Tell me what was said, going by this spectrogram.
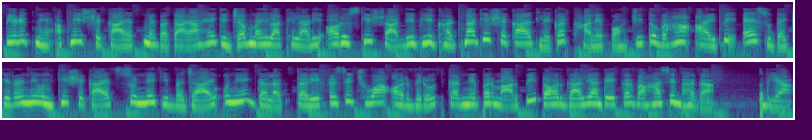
पीड़ित ने अपनी शिकायत में बताया है कि जब महिला खिलाड़ी और उसकी शादी भी घटना की शिकायत लेकर थाने पहुँची तो वहाँ आईपीएस उदय किरण ने उनकी शिकायत सुनने की बजाय उन्हें गलत तरीके से छुआ और विरोध करने पर मारपीट और गालियाँ देकर वहाँ से भगा दिया।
